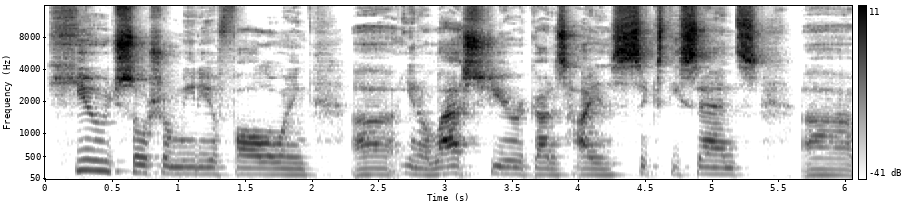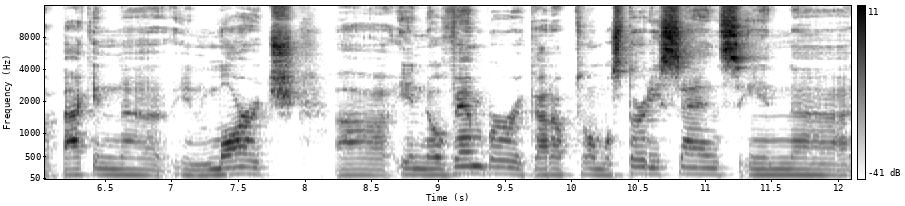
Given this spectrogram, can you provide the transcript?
huge social media following. Uh, you know, last year it got as high as 60 cents uh, back in uh, in March. Uh, in November, it got up to almost 30 cents. In uh,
